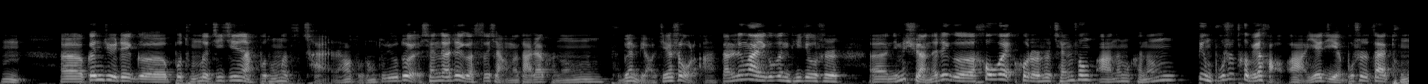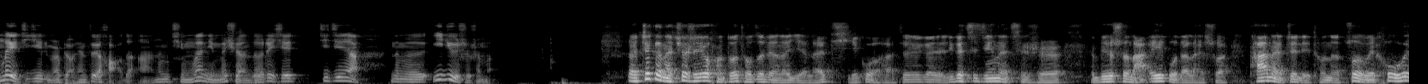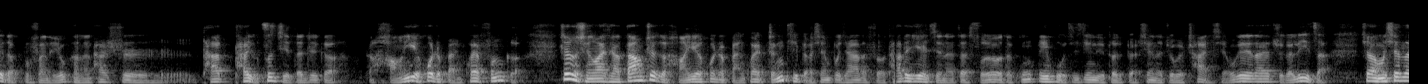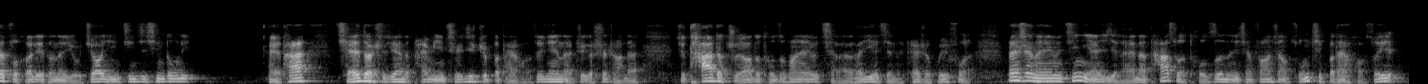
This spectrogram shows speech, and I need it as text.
嗯。呃，根据这个不同的基金啊，不同的资产，然后组成足球队。现在这个思想呢，大家可能普遍比较接受了啊。但是另外一个问题就是，呃，你们选的这个后卫或者是前锋啊，那么可能并不是特别好啊，也也不是在同类基金里面表现最好的啊。那么请问你们选择这些基金啊，那么依据是什么？呃，这个呢，确实有很多投资者呢也来提过哈，这个一个基金呢，其实比如说拿 A 股的来说，它呢这里头呢作为后卫的部分呢，有可能它是它它有自己的这个行业或者板块风格。这种情况下，当这个行业或者板块整体表现不佳的时候，它的业绩呢，在所有的公 A 股基金里头的表现呢就会差一些。我给大家举个例子，像我们现在组合里头呢有交银经济新动力。哎，它前一段时间的排名其实一直不太好，最近呢，这个市场呢，就它的主要的投资方向又起来了，它业绩呢开始恢复了。但是呢，因为今年以来呢，它所投资的那些方向总体不太好，所以，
